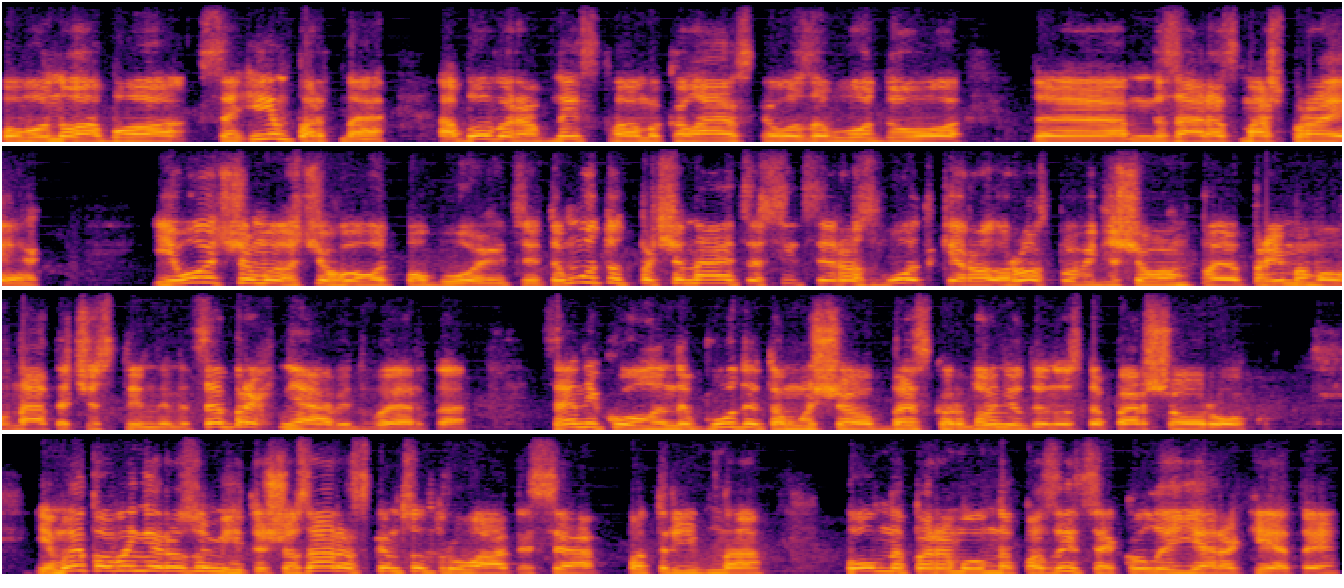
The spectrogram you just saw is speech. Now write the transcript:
бо воно або все імпортне, або виробництво Миколаївського заводу е, зараз Машпроект. І от чому чого от побоюються. Тому тут починаються всі ці розводки, розповіді, що вам приймемо в НАТО частинами. Це брехня відверта. Це ніколи не буде, тому що без кордонів 91-го року. І ми повинні розуміти, що зараз сконцентруватися потрібна повна перемовна позиція, коли є ракети,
